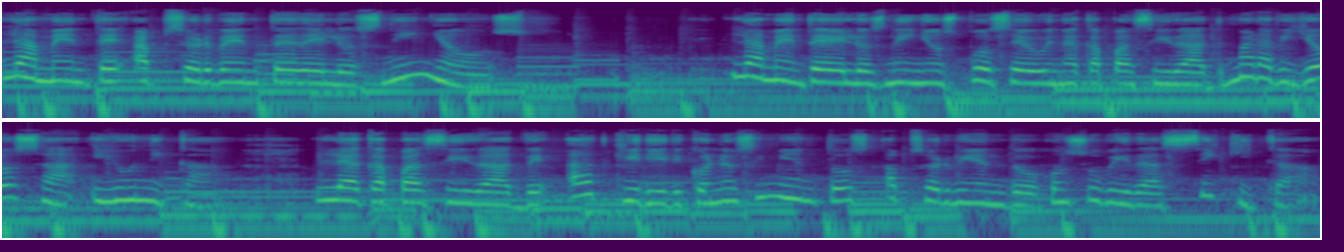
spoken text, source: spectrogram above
La mente absorbente de los niños la mente de los niños posee una capacidad maravillosa y única, la capacidad de adquirir conocimientos absorbiendo con su vida psíquica.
